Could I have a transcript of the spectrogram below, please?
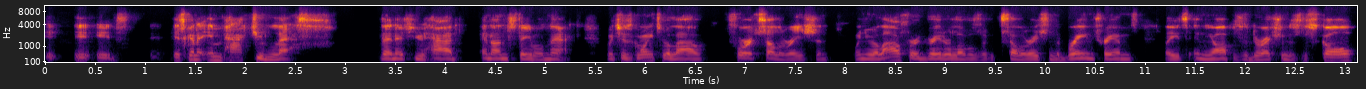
it, it, it's it's going to impact you less than if you had an unstable neck which is going to allow for acceleration when you allow for greater levels of acceleration, the brain translates in the opposite direction as the skull,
